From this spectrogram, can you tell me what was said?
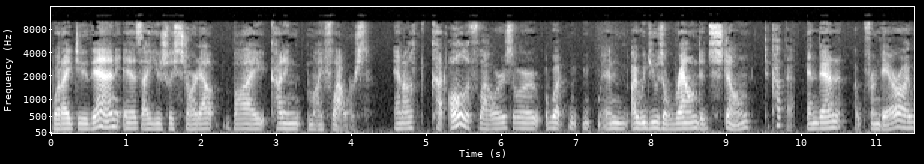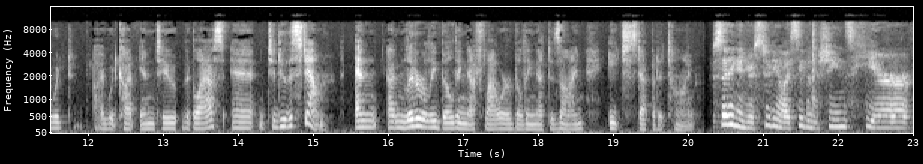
what I do then is I usually start out by cutting my flowers. And I'll cut all the flowers or what and I would use a rounded stone to cut that. And then uh, from there I would I would cut into the glass and to do the stem and I'm literally building that flower, building that design each step at a time. Sitting in your studio, I see the machines here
